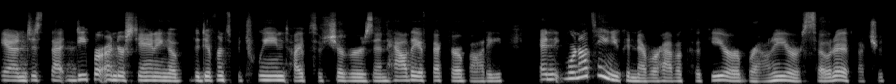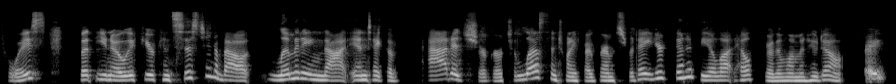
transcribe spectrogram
and just that deeper understanding of the difference between types of sugars and how they affect our body. And we're not saying you can never have a cookie or a brownie or a soda if that's your choice, but you know, if you're consistent about limiting that intake of added sugar to less than 25 grams per day, you're going to be a lot healthier than women who don't. Right.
